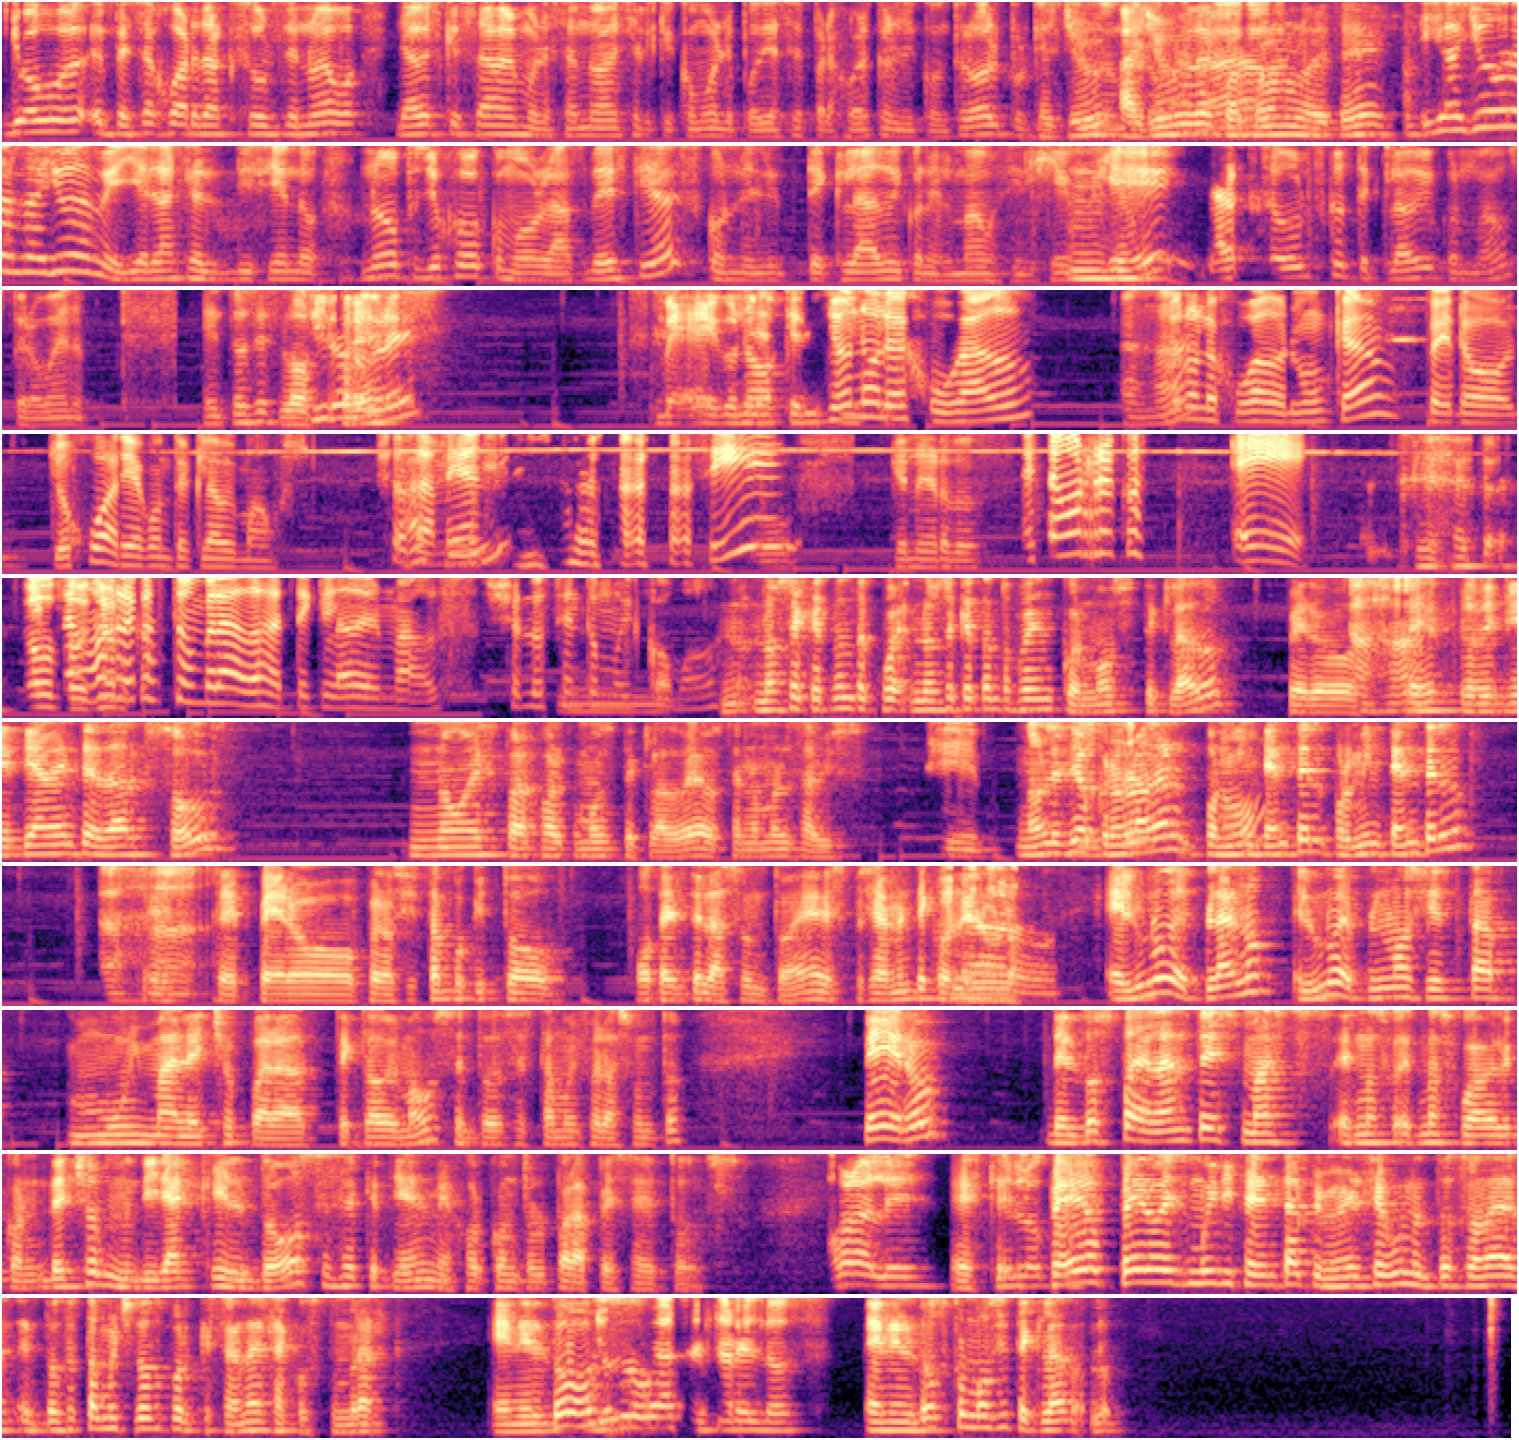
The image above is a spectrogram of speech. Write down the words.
Yo empecé a jugar Dark Souls de nuevo. Ya ves que estaba molestando a Ángel que cómo le podía hacer para jugar con el control. Porque no me lo Ayuda agarraba. control, no lo. Y yo, ayúdame, ayúdame. Y el ángel diciendo, no, pues yo juego como las bestias con el teclado y con el mouse. Y dije. ¿qué? Dark Souls con teclado y con mouse. Pero bueno. Entonces, Los sí lo logré. tres. Vego, Mira, no, qué yo no lo he jugado, Ajá. yo no lo he jugado nunca, pero yo jugaría con teclado y mouse. Yo Ah, también. ¿sí? ¿Sí? Uf, qué nerdos. Estamos recos- eh, estamos reacostumbrados al teclado del mouse. Yo lo siento muy Mm. cómodo. No, no sé qué tanto, no sé qué tanto jueguen con mouse y teclado, pero, eh, pero definitivamente Dark Souls no es para jugar con mouse y teclado, eh, o sea, no me los aviso. Sí, No les digo que no lo hagan, por mí ¿no? intenten, por mí inténtenlo, ajá. este, pero, pero sí está un poquito potente el asunto, eh, especialmente con el 1. Claro. El 1 de plano, el 1 de plano sí está muy mal hecho para teclado y mouse, entonces está muy feo el asunto. Pero del 2 para adelante es más, es más, es más jugable con... De hecho, diría que el 2 es el que tiene el mejor control para PC de todos. Órale. Este, pero, pero es muy diferente al primero y el segundo, entonces, a- entonces está muy chistoso porque se van a desacostumbrar. En el 2, Yo me voy a saltar el 2. en el 2 con mouse y teclado... lo-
